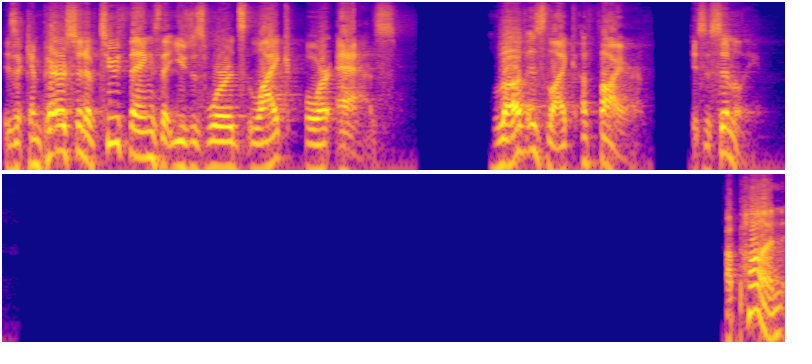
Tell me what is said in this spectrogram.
is a comparison of two things that uses words like or as. Love is like a fire is a simile. A pun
